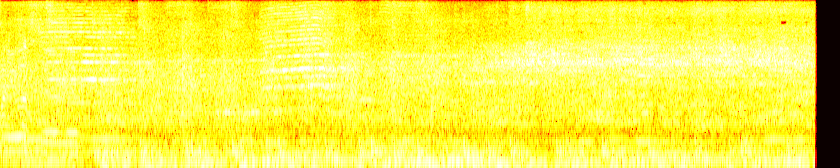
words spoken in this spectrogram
まりますよね。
